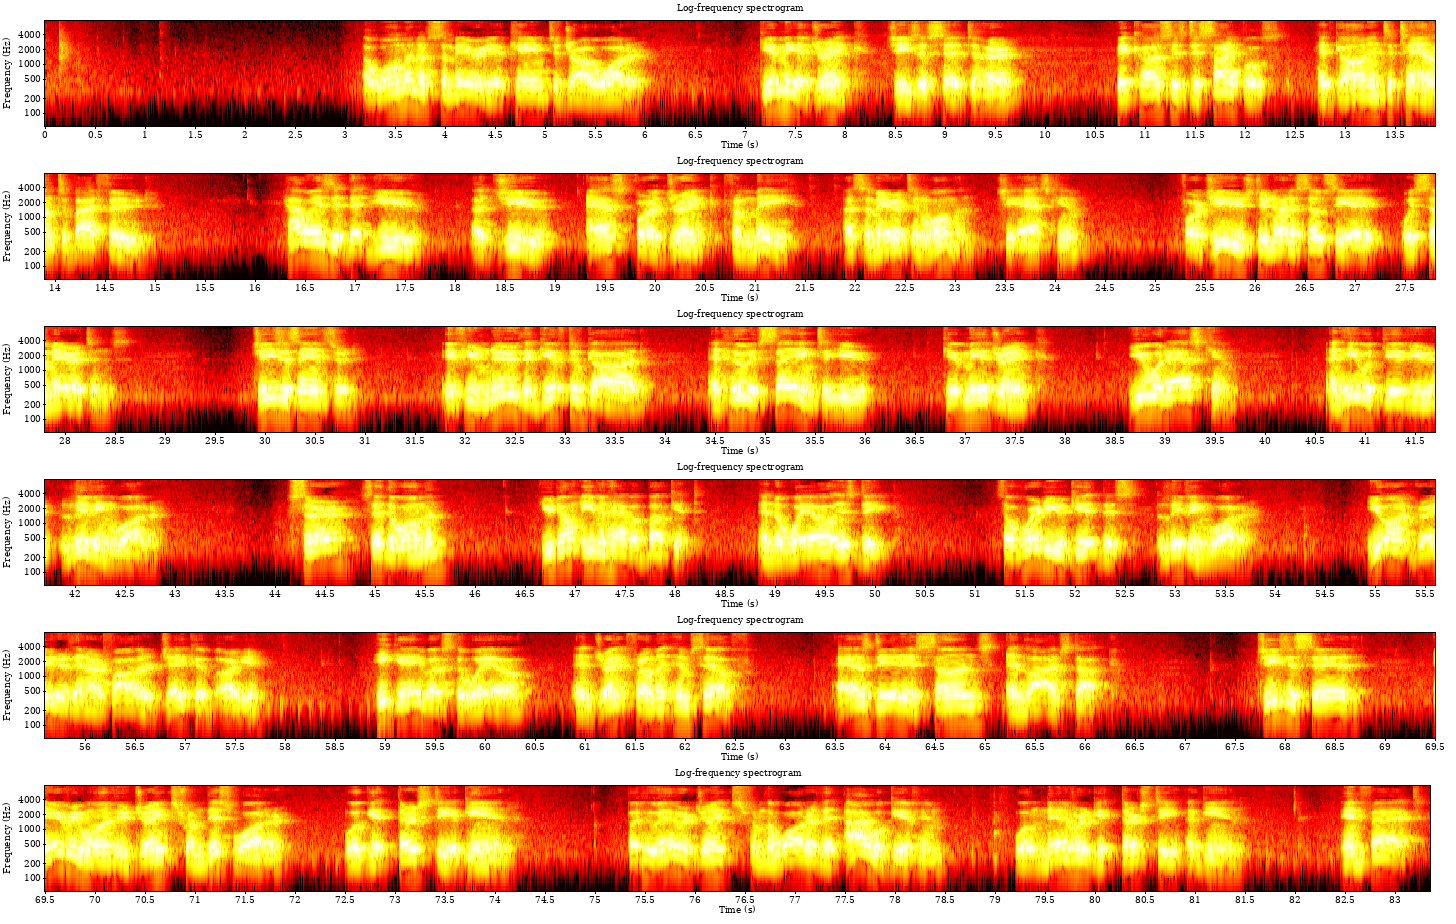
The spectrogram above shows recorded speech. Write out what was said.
A woman of Samaria came to draw water. Give me a drink, Jesus said to her, because his disciples had gone into town to buy food. How is it that you, a Jew, ask for a drink from me, a Samaritan woman? she asked him. For Jews do not associate with Samaritans. Jesus answered, if you knew the gift of God and who is saying to you, Give me a drink, you would ask him, and he would give you living water. Sir, said the woman, you don't even have a bucket, and the well is deep. So where do you get this living water? You aren't greater than our father Jacob, are you? He gave us the well and drank from it himself, as did his sons and livestock. Jesus said, Everyone who drinks from this water will get thirsty again. But whoever drinks from the water that I will give him will never get thirsty again. In fact,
